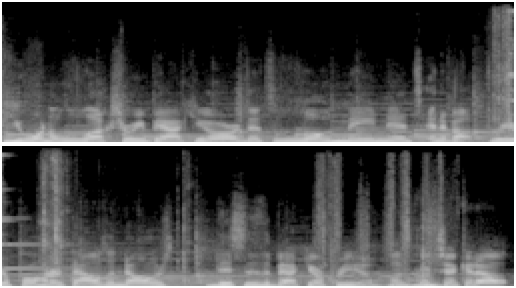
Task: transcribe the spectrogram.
If you want a luxury backyard that's low maintenance and about three or four hundred thousand dollars, this is the backyard for you. Let's go check it out.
